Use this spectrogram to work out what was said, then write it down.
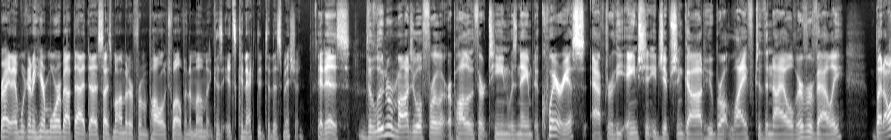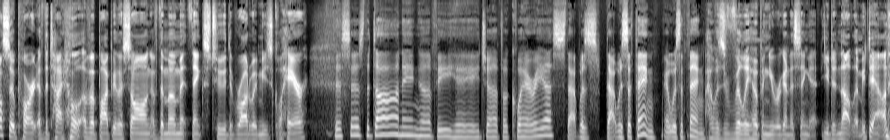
Right. And we're going to hear more about that uh, seismometer from Apollo 12 in a moment because it's connected to this mission. It is. The lunar module for Apollo 13 was named Aquarius after the ancient Egyptian god who brought life to the Nile River Valley, but also part of the title of a popular song of the moment thanks to the Broadway musical Hair. This is the dawning of the age of Aquarius. That was that was a thing. It was a thing. I was really hoping you were going to sing it. You did not let me down.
